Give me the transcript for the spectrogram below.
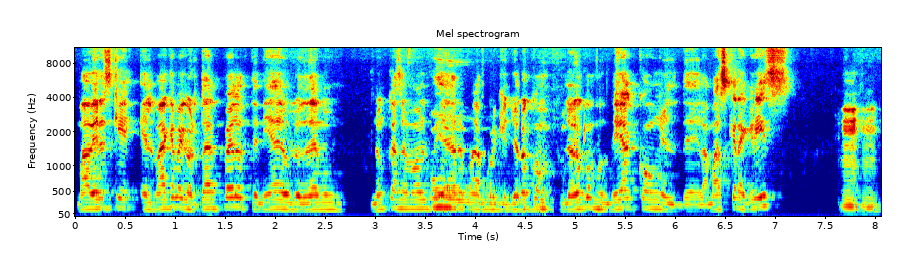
Más bien es que el man que me cortaba el pelo tenía de Blue Demon. Nunca se me va a olvidar, ma, porque yo lo, yo lo confundía con el de la máscara gris. Ujú.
